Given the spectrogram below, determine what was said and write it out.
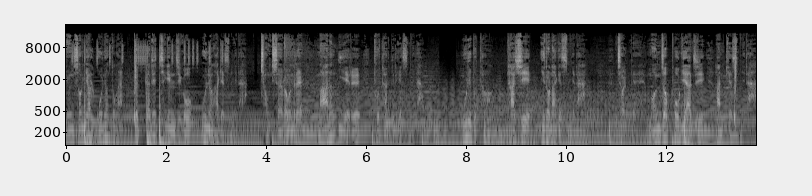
윤석열 5년 동안 끝까지 책임지고 운영하겠습니다. 청취자 여러분들의 많은 이해를 부탁드리겠습니다. 우리부터 다시 일어나겠습니다. 절대 먼저 포기하지 않겠습니다.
